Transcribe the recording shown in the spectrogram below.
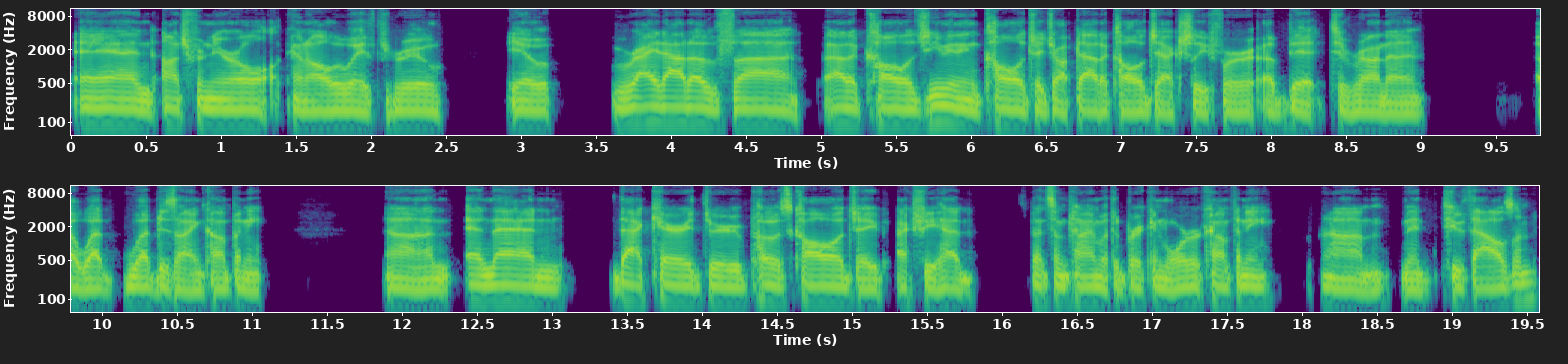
and entrepreneurial and all the way through. You know, right out of uh, out of college, even in college, I dropped out of college actually for a bit to run a a web web design company, um, and then that carried through post college. I actually had spent some time with a brick and mortar company um, in 2000,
